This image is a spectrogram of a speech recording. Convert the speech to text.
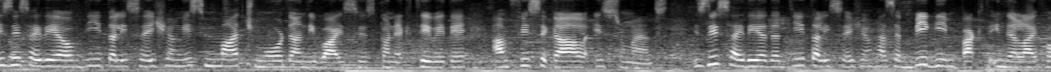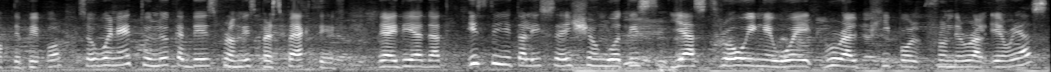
is this idea of digitalization is much more than devices, connectivity and physical instruments. It's this idea that digitalization has a big impact in the life of the people. So we need to look at this from this perspective, the idea that is digitalization what is just throwing away rural people from the rural areas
